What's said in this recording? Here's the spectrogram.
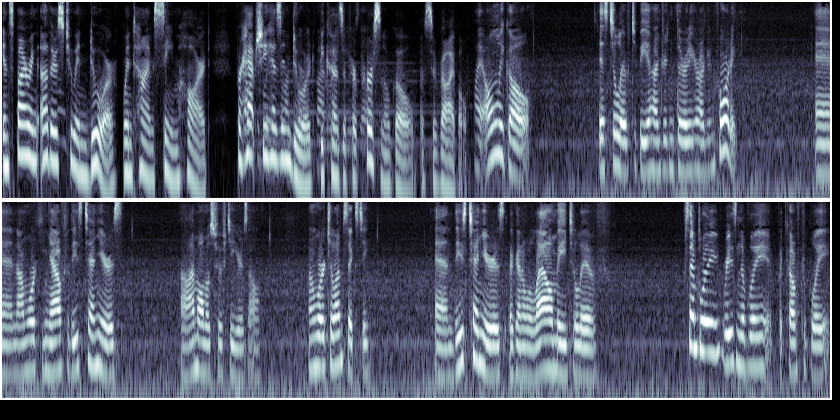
inspiring others to endure when times seem hard. Perhaps she has endured because of her personal goal of survival. My only goal is to live to be 130 or 140. And I'm working now for these 10 years. Uh, I'm almost 50 years old. I'm going to work till I'm 60. And these 10 years are going to allow me to live simply, reasonably, but comfortably.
